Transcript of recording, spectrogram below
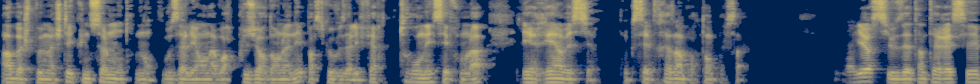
ah bah je peux m'acheter qu'une seule montre. Non, vous allez en avoir plusieurs dans l'année parce que vous allez faire tourner ces fonds-là et réinvestir. Donc c'est très important pour ça. D'ailleurs, si vous êtes intéressé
